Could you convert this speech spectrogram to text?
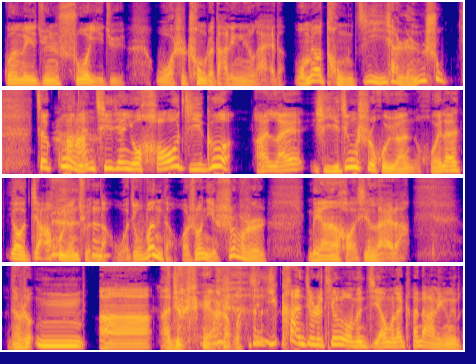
关维军说一句，我是冲着大玲玲来的。我们要统计一下人数，在过年期间有好几个。哎，来已经是会员回来要加会员群的，我就问他，我说你是不是没安好心来的？他说嗯啊啊，就这样。我这一看就是听了我们节目来看大玲玲的。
